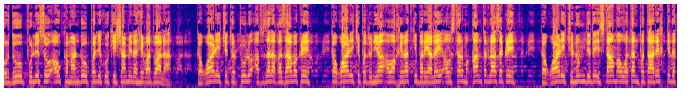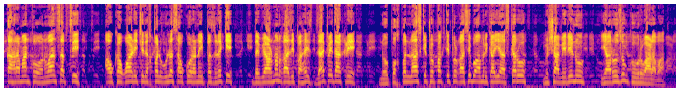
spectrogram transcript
اردو، پولیسو او کمانډو په لیکو کې شامل هیوادواله که غواړي چې تر ټولو افضل غذا وکړي که غواړي چې په دنیا او آخرت کې بریالی او ستر مقام ترلاسه کړي که غواړي چې نوم دې د اسلام او وطن په تاریخ کې د قهرمان په عنوان ثبت سي او که غواړي چې د خپل ولس او کورنۍ په زړه کې د ویاړمن غازي په حیث ځای پیدا کړي نو په خپل لاس کې ټوپک ته پر غاصبو امریکایي عسکرو مشاورینو یا روزونکو ورواړوه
